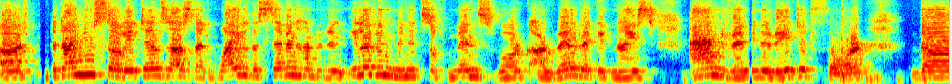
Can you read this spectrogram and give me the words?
uh, the Time Use survey tells us that while the 711 minutes of men's work are well recognized and remunerated for, the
